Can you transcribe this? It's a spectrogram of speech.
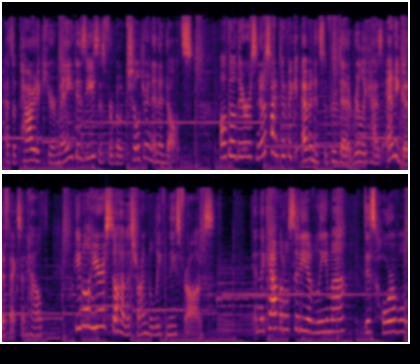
has the power to cure many diseases for both children and adults. Although there is no scientific evidence to prove that it really has any good effects on health, people here still have a strong belief in these frogs. In the capital city of Lima, this horrible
